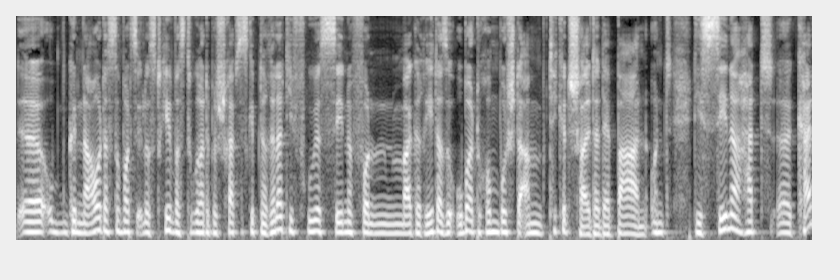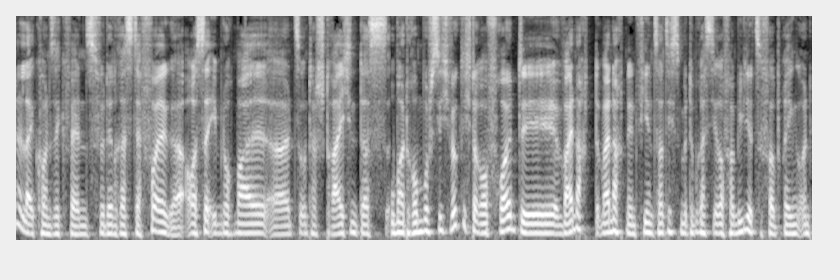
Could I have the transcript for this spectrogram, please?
äh, um genau das nochmal zu illustrieren, was du gerade beschreibst, es gibt eine relativ frühe Szene von Margareta, so Oberdrombusch, da am Ticketschalter der Bahn. Und die Szene hat äh, keinerlei Konsequenz für den Rest der Folge, außer eben nochmal äh, zu unterstreichen, dass Oma Drombusch sich wirklich darauf freut, die Weihnacht, Weihnachten den 24. mit dem Rest ihrer Familie zu verbringen. Und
